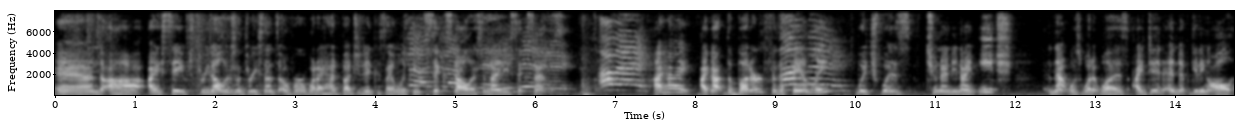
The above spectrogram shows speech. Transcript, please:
and uh, I saved $3.03 over what I had budgeted because I only paid $6.96. Hi, hi. I got the butter for the family, which was $2.99 each, and that was what it was. I did end up getting all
